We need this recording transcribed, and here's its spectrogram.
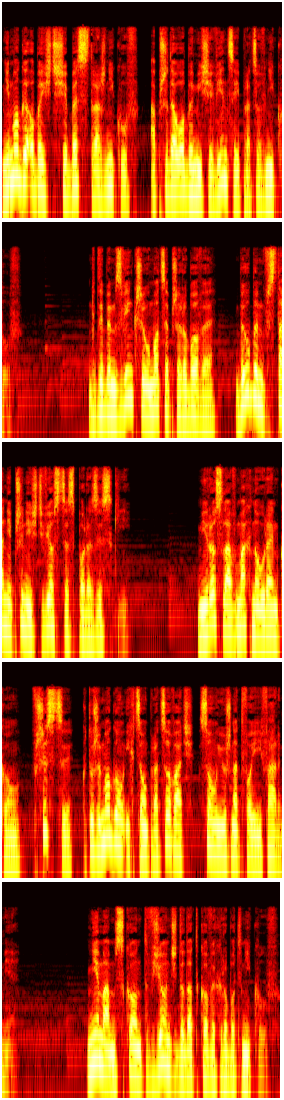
nie mogę obejść się bez strażników, a przydałoby mi się więcej pracowników. Gdybym zwiększył moce przerobowe, byłbym w stanie przynieść wiosce spore zyski. Mirosław machnął ręką: Wszyscy, którzy mogą i chcą pracować, są już na twojej farmie. Nie mam skąd wziąć dodatkowych robotników.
